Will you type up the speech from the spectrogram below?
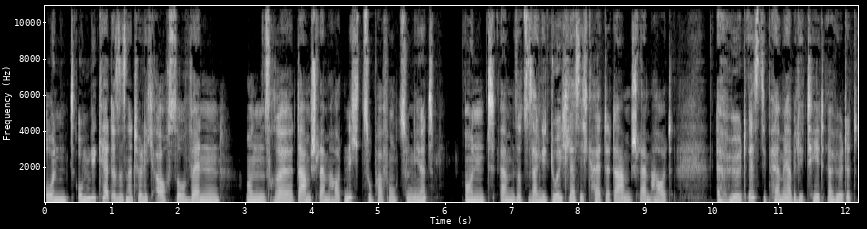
Und umgekehrt ist es natürlich auch so, wenn unsere Darmschleimhaut nicht super funktioniert und ähm, sozusagen die Durchlässigkeit der Darmschleimhaut erhöht ist, die Permeabilität erhöht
